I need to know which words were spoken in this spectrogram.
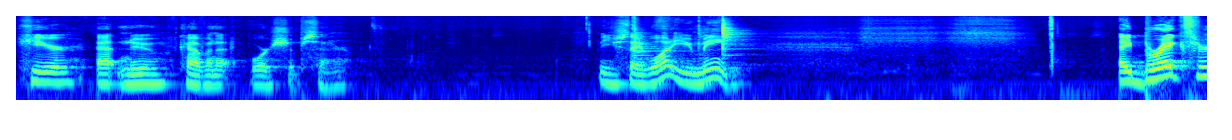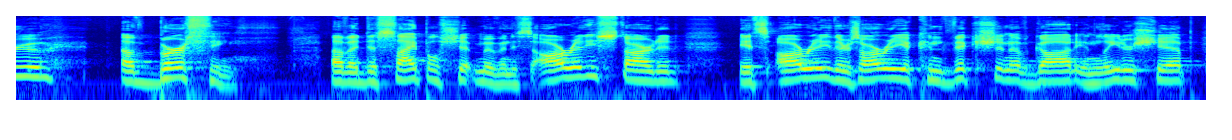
here at New Covenant Worship Center. You say, what do you mean? A breakthrough of birthing of a discipleship movement. It's already started. It's already, there's already a conviction of God in leadership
